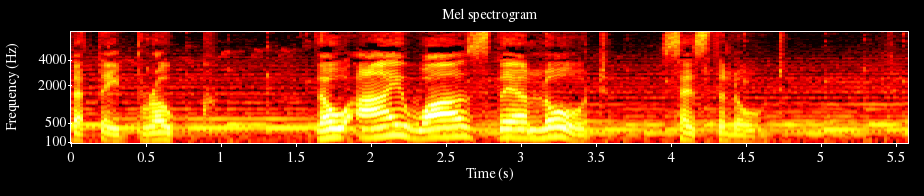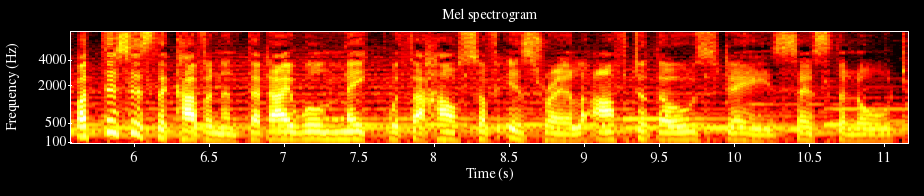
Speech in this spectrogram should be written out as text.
that they broke, though I was their Lord, says the Lord. But this is the covenant that I will make with the house of Israel after those days, says the Lord.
